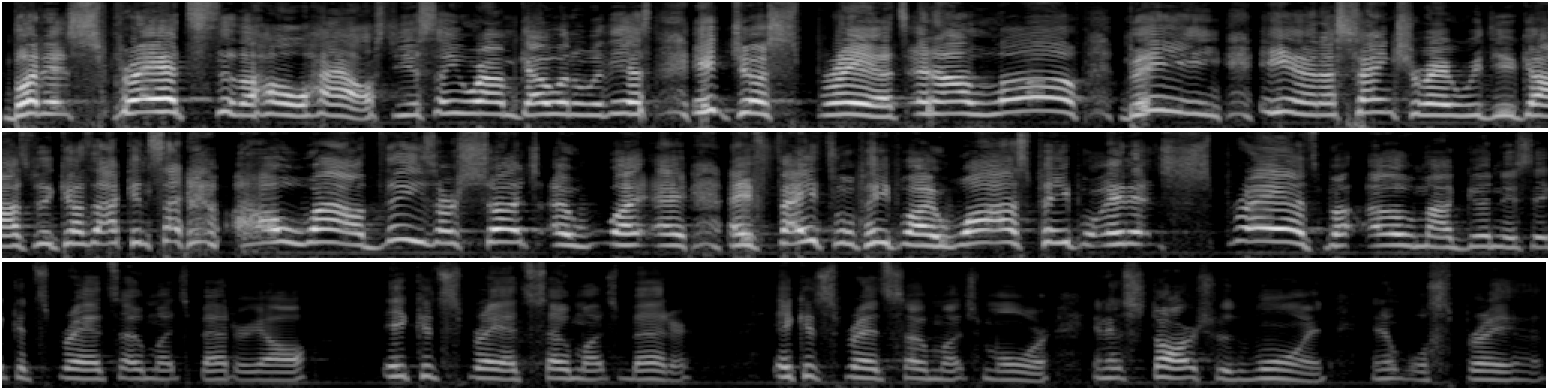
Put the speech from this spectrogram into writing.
but it spreads to the whole house. Do you see where I'm going with this? It just spreads. And I love being in a sanctuary with you guys because I can say, oh, wow, these are such a, a, a faithful people, a wise people, and it spreads. But oh, my goodness, it could spread so much better, y'all. It could spread so much better. It could spread so much more. And it starts with one and it will spread.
